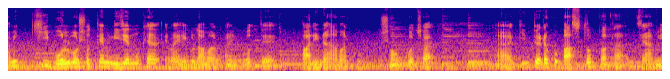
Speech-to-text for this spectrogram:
আমি কি বলব? সত্যি আমি নিজের মুখে মানে এগুলো আমার আমি বলতে পারি না, আমার খুব সংকোচ হয়। কিন্তু এটা খুব বাস্তব কথা যে আমি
